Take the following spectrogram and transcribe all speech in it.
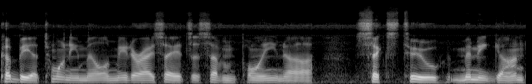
Could be a 20 millimeter. I say it's a 7.62 uh, minigun.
